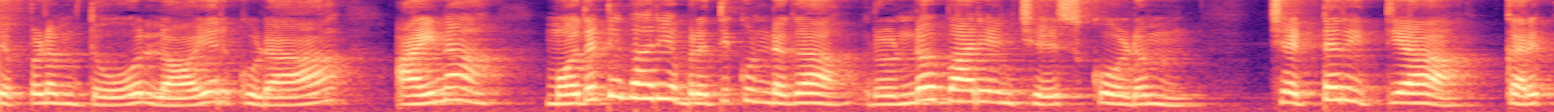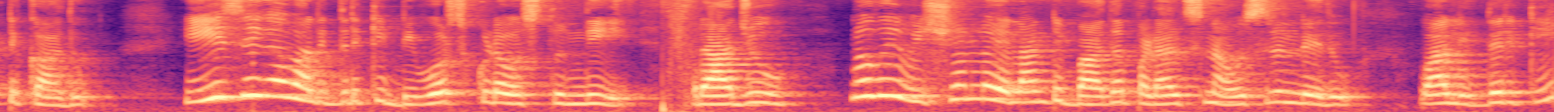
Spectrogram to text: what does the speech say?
చెప్పడంతో లాయర్ కూడా అయినా మొదటి భార్య బ్రతికుండగా రెండో భార్యను చేసుకోవడం చట్టరీత్యా కరెక్ట్ కాదు. ఈజీగా వాళ్ళిద్దరికీ డివోర్స్ కూడా వస్తుంది. రాజు నువ్వు ఈ విషయంలో ఎలాంటి బాధపడాల్సిన అవసరం లేదు. వాళ్ళిద్దరికీ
